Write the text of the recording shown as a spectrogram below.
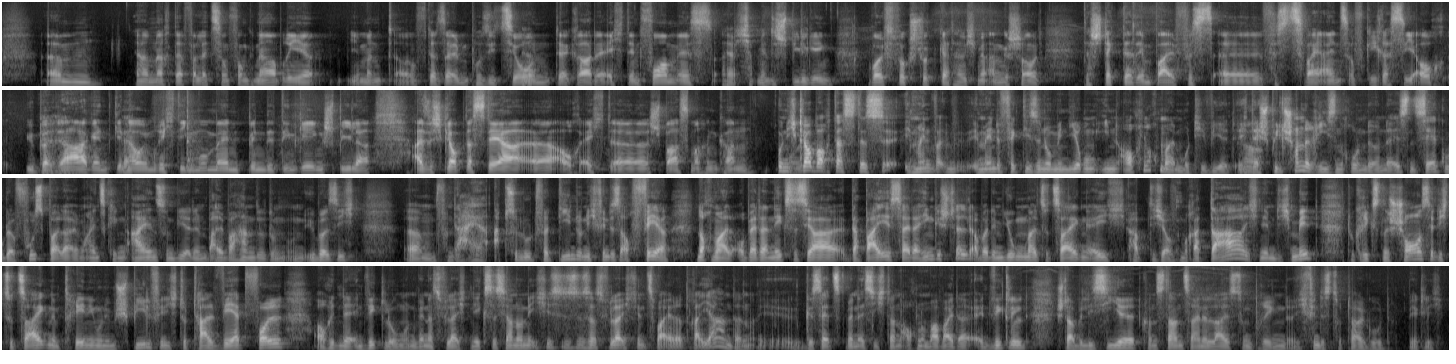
Ähm, ja, nach der Verletzung von Gnabry jemand auf derselben Position, ja. der gerade echt in Form ist. Ja. Ich habe mir das Spiel gegen Wolfsburg-Stuttgart habe ich mir angeschaut. Da steckt er den Ball fürs, äh, fürs 2-1 auf Girassi auch überragend, genau ja. im richtigen Moment, bindet den Gegenspieler. Also ich glaube, dass der äh, auch echt äh, Spaß machen kann. Und ich glaube auch, dass das, ich meine, im Endeffekt diese Nominierung ihn auch nochmal motiviert. Ja. Der spielt schon eine Riesenrunde und er ist ein sehr guter Fußballer im 1 gegen 1 und wie er den Ball behandelt und, und Übersicht. Ähm, von daher absolut verdient und ich finde es auch fair. Nochmal, ob er dann nächstes Jahr dabei ist, sei dahingestellt, aber dem Jungen mal zu zeigen, ey, ich habe dich auf dem Radar, ich nehme dich mit, du kriegst eine Chance, dich zu zeigen im Training und im Spiel, finde ich total wertvoll, auch in der Entwicklung. Und wenn das vielleicht nächstes Jahr noch nicht ist, ist das vielleicht in zwei oder drei Jahren dann äh, gesetzt, wenn er sich dann auch nochmal weiter entwickelt, stabilisiert, konstant seine Leistung bringt. Ich finde es total gut, wirklich.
